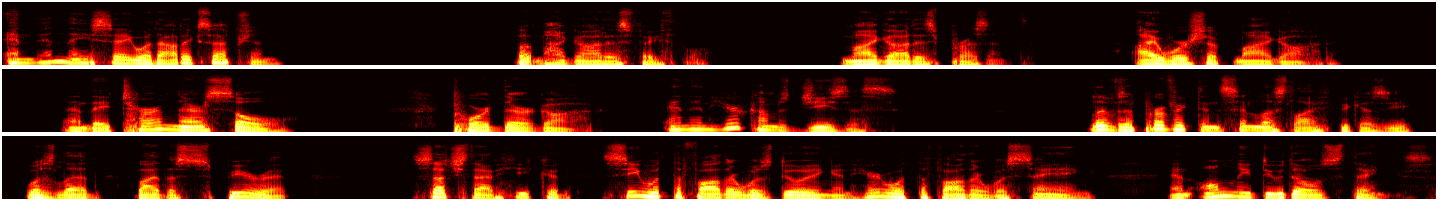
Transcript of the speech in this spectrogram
And then they say, without exception, but my God is faithful. My God is present. I worship my God. And they turn their soul toward their God. And then here comes Jesus, lives a perfect and sinless life because he was led by the Spirit, such that he could see what the Father was doing and hear what the Father was saying, and only do those things.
